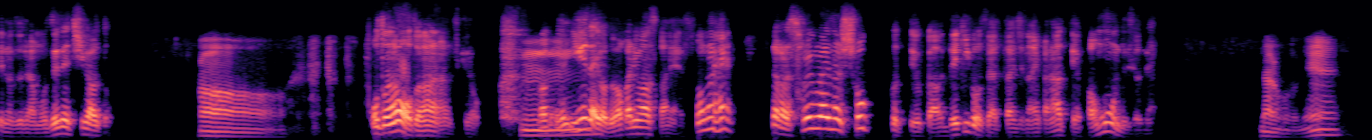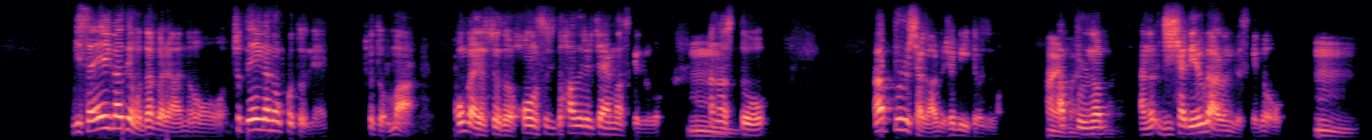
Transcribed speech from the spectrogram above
ていうのとはもう全然違うと。あ大人は大人なんですけど。言えないことわかりますかね？その辺、だからそれぐらいのショックっていうか、出来事やったんじゃないかなってやっぱ思うんですよね。なるほどね。実際映画でも、だからあの、ちょっと映画のことね、ちょっとまあ、今回のちょっと本筋と外れちゃいますけど、うん。話すと、アップル社があるでしょ、ビートルズの。はいはい、アップルのあの、自社ビルがあるんですけど、うん。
